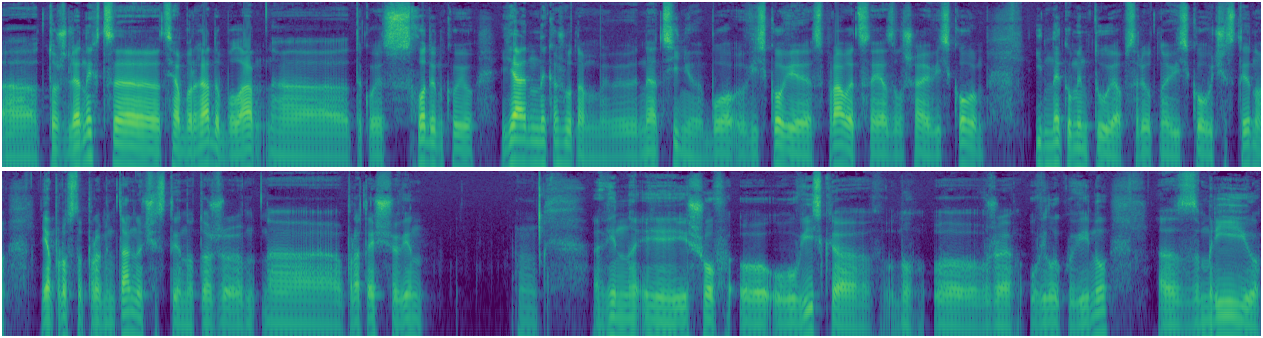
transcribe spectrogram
Е, Тож для них це, ця бригада була е, такою сходинкою. Я не кажу там, е, не оцінюю, бо військові справи це я залишаю військовим і не коментую абсолютно військову частину. Я просто про ментальну частину, тож е, про те, що він. Він і- йшов у- у війська ну, вже у Велику війну е, з мрією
